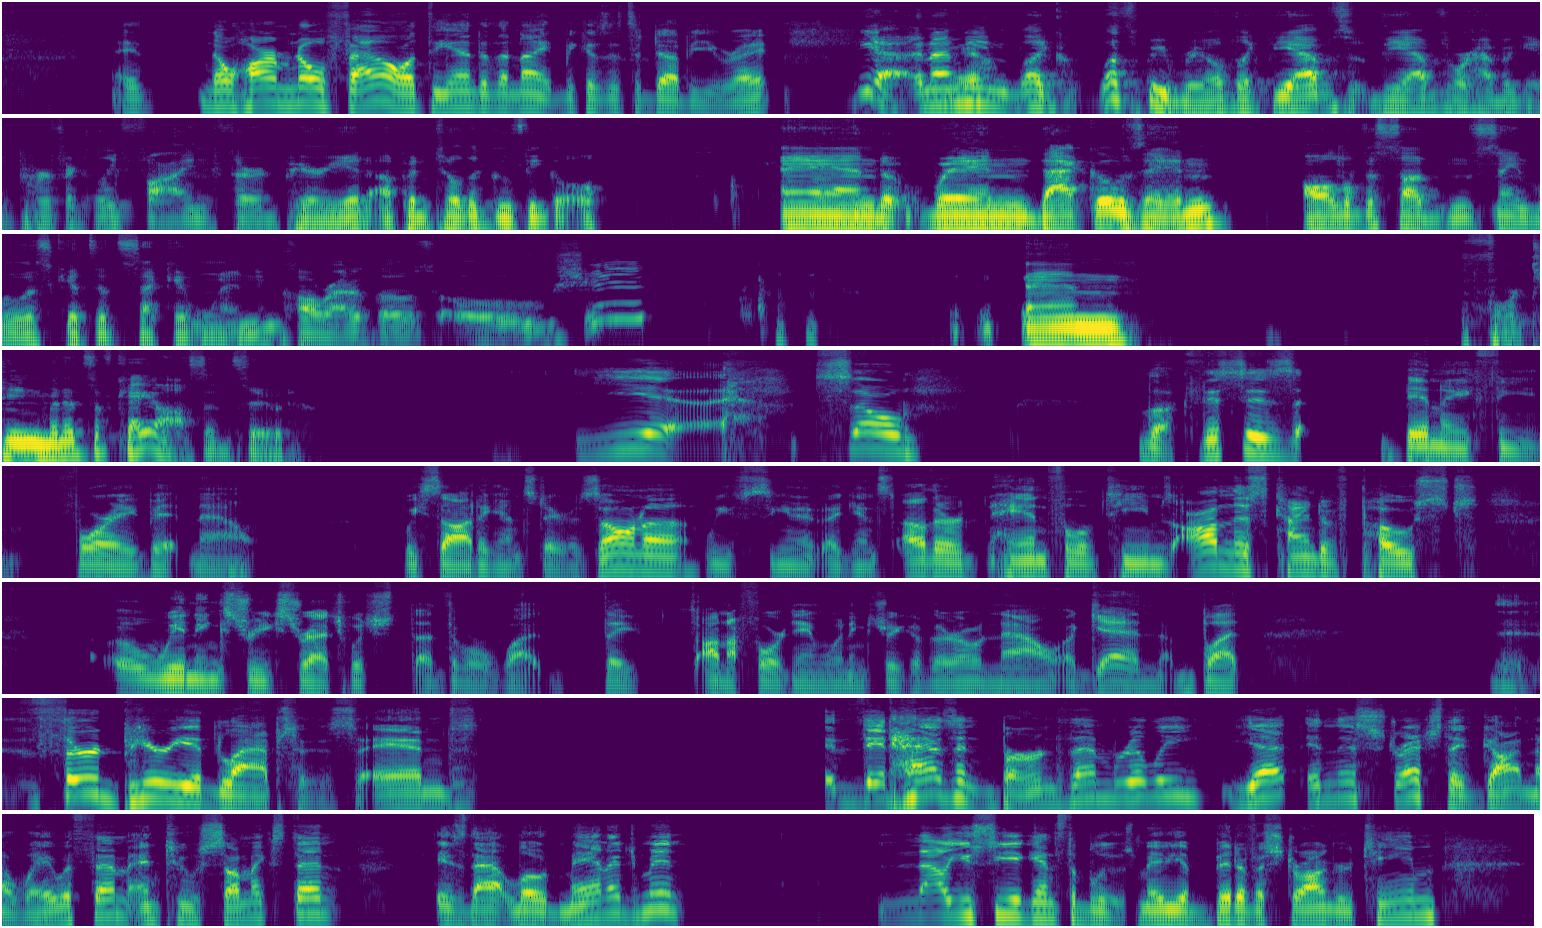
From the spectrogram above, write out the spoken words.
It, no harm, no foul at the end of the night because it's a W, right? Yeah, and I Yeah. mean, like, let's be real. Like the Avs, the Avs were having a perfectly fine third period up until the goofy goal, and when that goes in, all of a sudden St. Louis gets its second win, and Colorado goes, "Oh shit!" and fourteen minutes of chaos ensued. Yeah. So, look, this has been a theme for a bit now. We saw it against Arizona. We've seen it against other handful of teams on this kind of post uh, winning streak stretch, which there were what they on a four game winning streak of their own now again. But uh, third period lapses and it hasn't burned them really yet in this stretch. They've gotten away with them, and to some extent, is that load management? Now you see against the Blues, maybe a bit of a stronger team.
